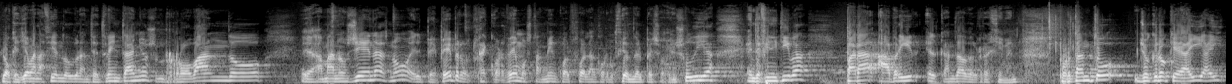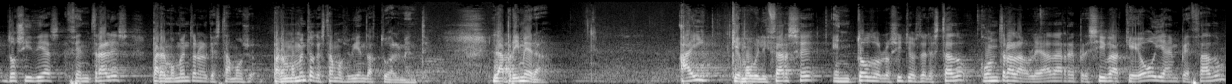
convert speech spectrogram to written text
lo que llevan haciendo durante 30 años, robando eh, a manos llenas, ¿no? El PP, pero recordemos también cuál fue la corrupción del PSOE en su día, en definitiva, para abrir el candado del régimen. Por tanto, yo creo que ahí hay dos ideas centrales para el momento en el que estamos, para el momento que estamos viviendo actualmente. La primera, hay que movilizarse en todos los sitios del Estado contra la oleada represiva que hoy ha empezado,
